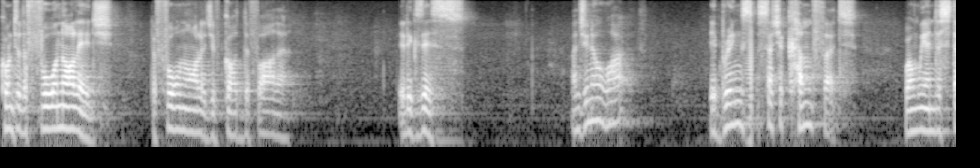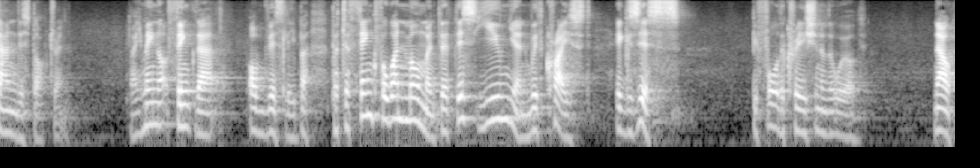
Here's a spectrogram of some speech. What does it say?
According to the foreknowledge, the foreknowledge of God the Father. It exists. And you know what? It brings such a comfort when we understand this doctrine. Now, you may not think that, obviously, but, but to think for one moment that this union with Christ exists before the creation of the world. Now,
